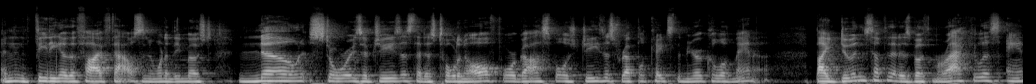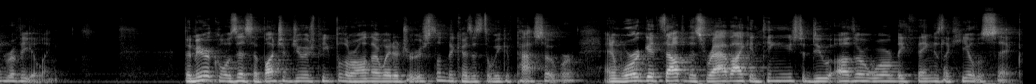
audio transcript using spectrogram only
And then the feeding of the 5,000, one of the most known stories of Jesus that is told in all four Gospels, Jesus replicates the miracle of manna by doing something that is both miraculous and revealing. The miracle is this a bunch of Jewish people are on their way to Jerusalem because it's the week of Passover, and word gets out that this rabbi continues to do otherworldly things like heal the sick.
